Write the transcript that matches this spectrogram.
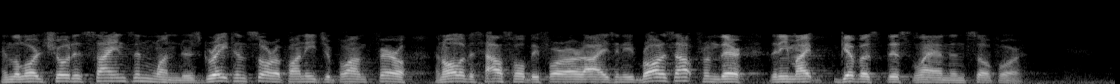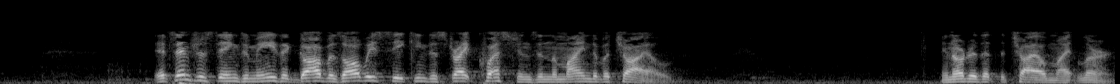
And the Lord showed his signs and wonders, great and sore upon Egypt, upon Pharaoh and all of his household before our eyes. And he brought us out from there that he might give us this land, and so forth. It's interesting to me that God was always seeking to strike questions in the mind of a child. in order that the child might learn.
